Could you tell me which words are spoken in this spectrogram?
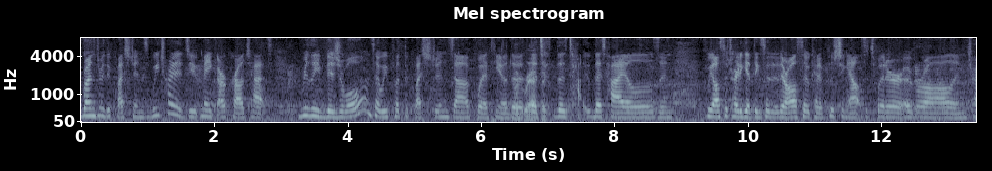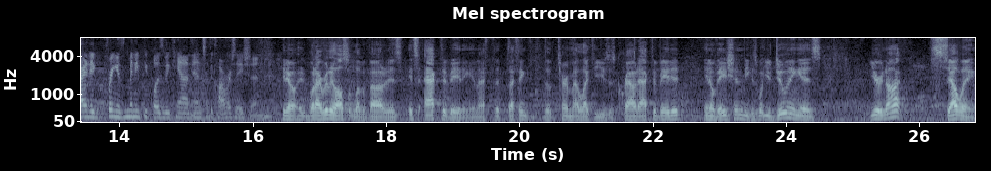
run through the questions. We try to do make our crowd chats really visual, and so we put the questions up with you know the the, the, the, tiles, and we also try to get things so that they're also kind of pushing out to Twitter overall, and trying to bring as many people as we can into the conversation. You know, what I really also love about it is it's activating, and I, th I think the term I like to use is crowd activated innovation, because what you're doing is you're not selling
